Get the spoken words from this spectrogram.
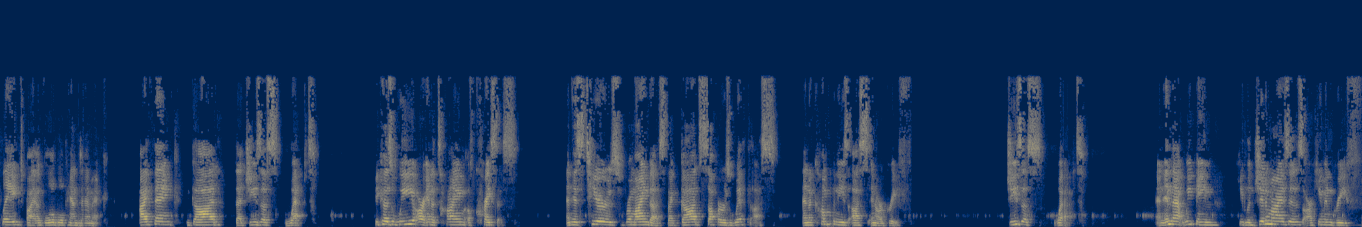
plagued by a global pandemic, I thank God that Jesus wept because we are in a time of crisis and his tears remind us that God suffers with us and accompanies us in our grief. Jesus wept. And in that weeping, he legitimizes our human grief,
